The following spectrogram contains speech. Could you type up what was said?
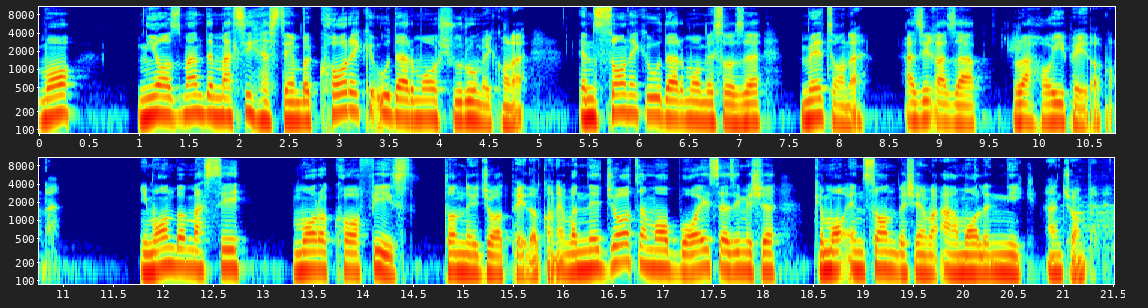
ما نیازمند مسیح هستیم و کاری که او در ما شروع می‌کنه انسانی که او در ما می‌سازه می‌تونه از این غضب رهایی پیدا کنه. ایمان به مسیح ما را کافی است تا نجات پیدا کنه و نجات ما باعث از این میشه که ما انسان بشیم و اعمال نیک انجام بدیم.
